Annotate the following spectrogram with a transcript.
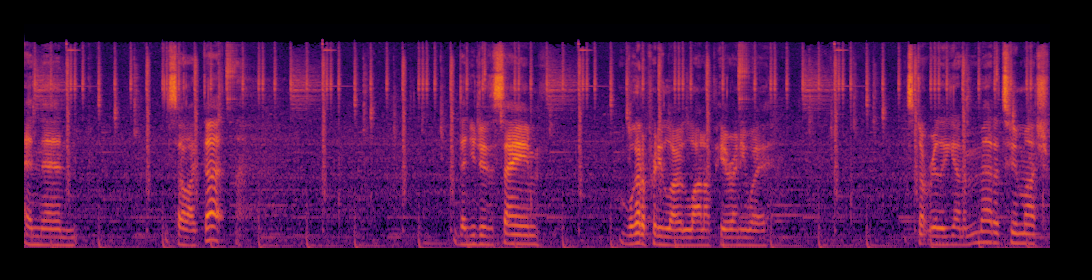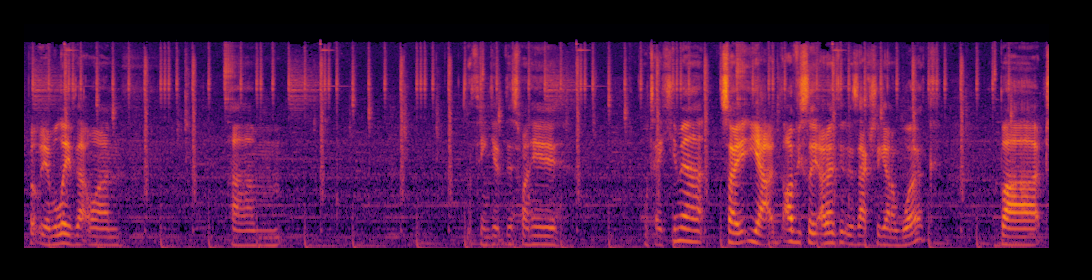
and then so like that. Then you do the same. We've got a pretty low lineup here anyway. It's not really going to matter too much, but yeah, we'll leave that one. Um, get this one here. We'll take him out. So yeah, obviously I don't think this is actually going to work, but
